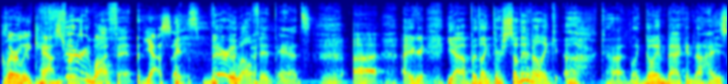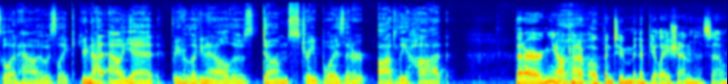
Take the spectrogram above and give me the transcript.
clearly wearing cast for his very well butt. fit. Yes, it's very well fit pants. Uh, I agree. Yeah, but like there's something about like oh god, like going back into high school and how it was like you're not out yet, but you're looking at all those dumb straight boys that are oddly hot. that are you know kind of open to manipulation. So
